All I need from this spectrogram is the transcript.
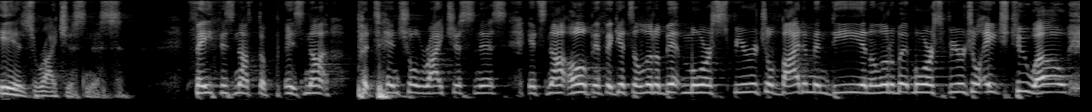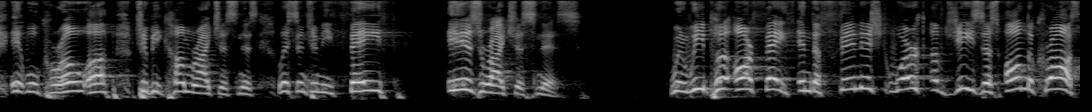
is righteousness. Faith is not the is not potential righteousness. It's not oh if it gets a little bit more spiritual vitamin D and a little bit more spiritual H2O, it will grow up to become righteousness. Listen to me, faith is righteousness. When we put our faith in the finished work of Jesus on the cross,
